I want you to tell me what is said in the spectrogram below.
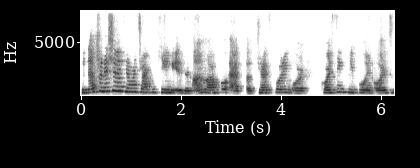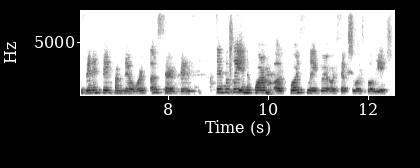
The definition of human trafficking is an unlawful act of transporting or coercing people in order to benefit from their work of service, typically in the form of forced labor or sexual spoliation.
